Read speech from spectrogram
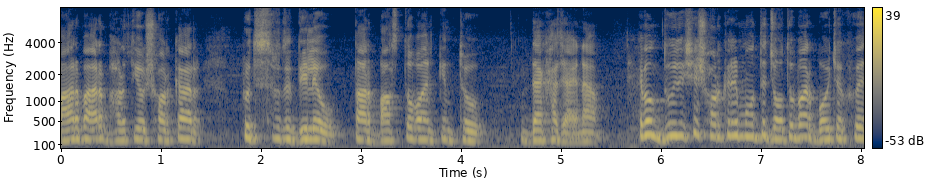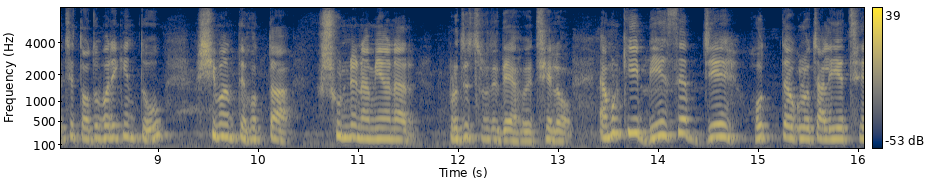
বারবার ভারতীয় সরকার প্রতিশ্রুতি দিলেও তার বাস্তবায়ন কিন্তু দেখা যায় না। এবং দুই দেশের সরকারের মধ্যে যতবার বৈঠক হয়েছে, ততবারই কিন্তু সীমান্তে হত্যা শূন্যে নামিয়ে আনার প্রতিশ্রুতি দেওয়া হয়েছিল। এমনকি বিএসএফ যে হত্যাগুলো চালিয়েছে,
